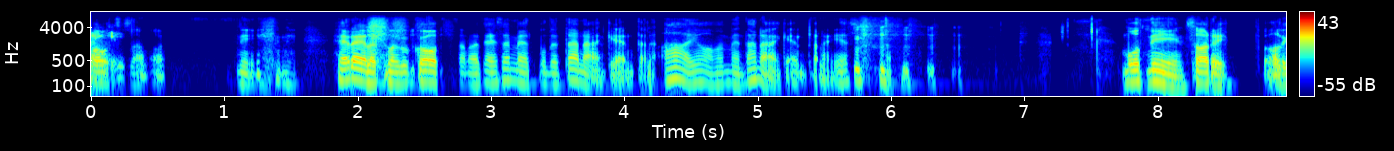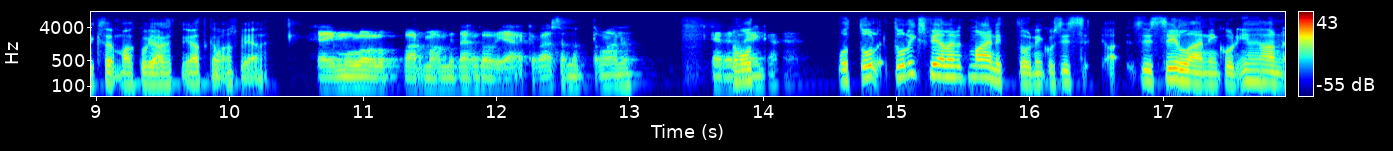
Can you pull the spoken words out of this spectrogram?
coach sanoo, niin, niin, hereillä silloin, kun coach sanoo, että hei sä menet muuten tänään kentälle. Ah joo, mä menen tänään kentälle, yes. Mutta niin, sori, oliko se Maku jatkamassa vielä? Ei mulla ollut varmaan mitään kovin järkevää sanottavaa nyt edelleenkään. No, mutta mut tuliko vielä nyt mainittua niin kuin siis, siis sillä niin kuin ihan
